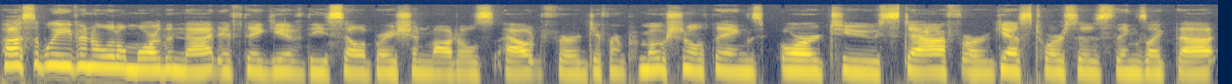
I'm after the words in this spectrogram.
Possibly even a little more than that if they give these celebration models out for different promotional things or to staff or guest horses, things like that.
